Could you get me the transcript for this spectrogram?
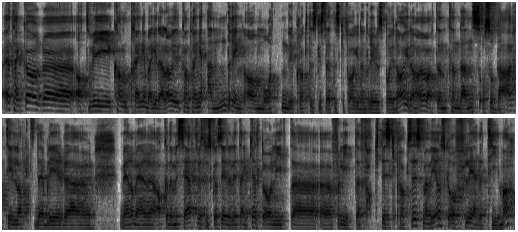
Jeg tenker eh, at vi kan trenge begge deler. Vi kan trenge endring av måten de praktiske estetiske fagene drives på i dag. Det har jo vært en tendens også der til at det blir eh, mer og mer akademisert, hvis du skal si det litt enkelt, og lite, for lite faktisk praksis. Men vi ønsker flere timer.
